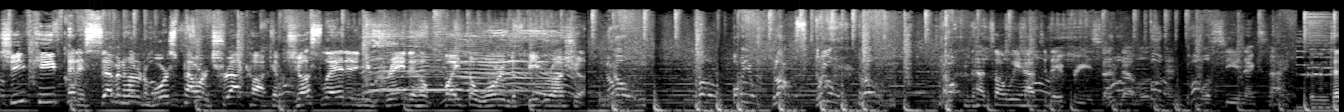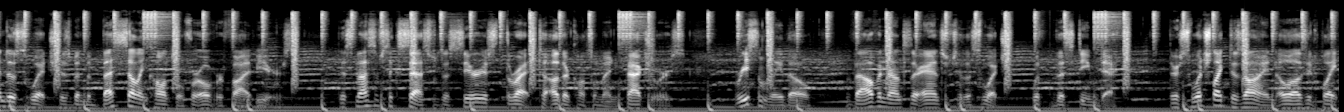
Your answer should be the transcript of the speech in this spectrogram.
Chief Keef and his 700 horsepower Trackhawk have just landed in Ukraine to help fight the war and defeat Russia. That's all we have today for you, Sun Devils, and we'll see you next time. The Nintendo Switch has been the best selling console for over five years. This massive success was a serious threat to other console manufacturers. Recently, though, Valve announced their answer to the Switch with the Steam Deck. Their Switch like design allows you to play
